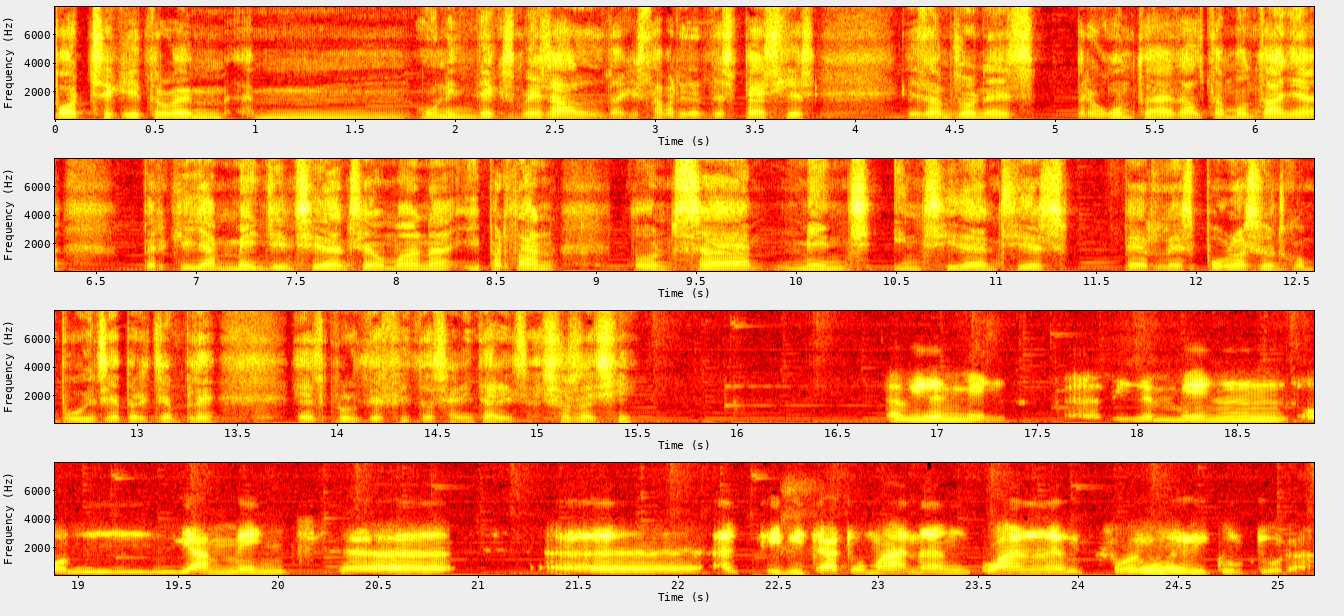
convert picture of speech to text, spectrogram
pot ser que hi trobem um, un índex més alt d'aquesta varietat d'espècies és en zones, pregunta, eh, d'alta muntanya perquè hi ha menys incidència humana i per tant doncs, uh, menys incidències per les poblacions com puguin ser, per exemple, els productes fitosanitaris. Això és així? Evidentment evidentment, on hi ha menys eh, eh, activitat humana en quant a, l'agricultura,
